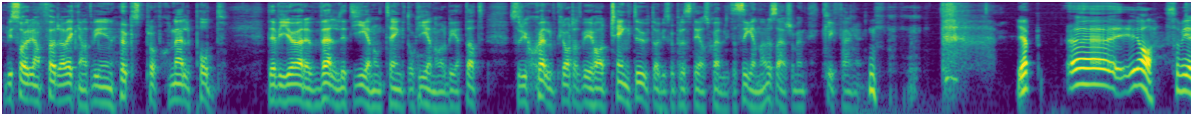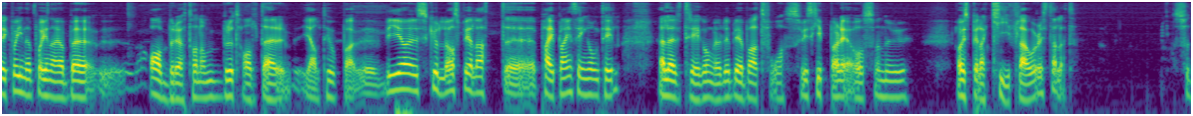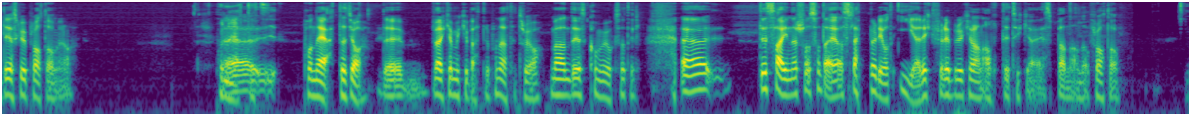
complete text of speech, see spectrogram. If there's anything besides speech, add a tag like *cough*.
vi sa ju redan förra veckan att vi är en högst professionell podd. Det vi gör är väldigt genomtänkt och genomarbetat. Så det är självklart att vi har tänkt ut att vi ska presentera oss själva lite senare så här som en cliffhanger. *laughs* Japp. yep. Uh, ja, som Erik var inne på innan jag avbröt honom brutalt där i alltihopa. Vi skulle ha spelat uh, Pipelines en gång till. Eller tre gånger, det blev bara två. Så vi skippar det och så nu har vi spelat Keyflower istället. Så det ska vi prata om idag. På nätet? Uh, på nätet ja, det verkar mycket bättre på nätet tror jag. Men det kommer vi också till designers och sånt där, jag släpper det åt Erik för det brukar han alltid tycka är spännande att prata om.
